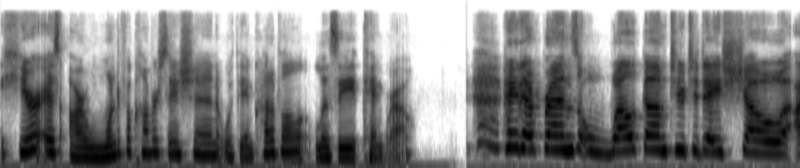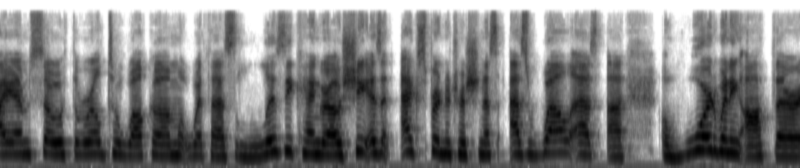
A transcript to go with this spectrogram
here is our wonderful conversation with the incredible Lizzy Cangro. Hey there, friends. Welcome to today's show. I am so thrilled to welcome with us Lizzy Cangro. She is an expert nutritionist as well as a award-winning author,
